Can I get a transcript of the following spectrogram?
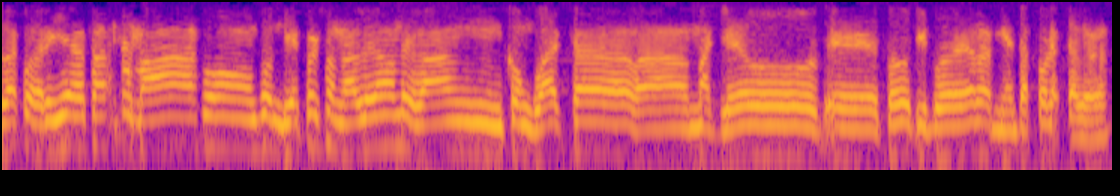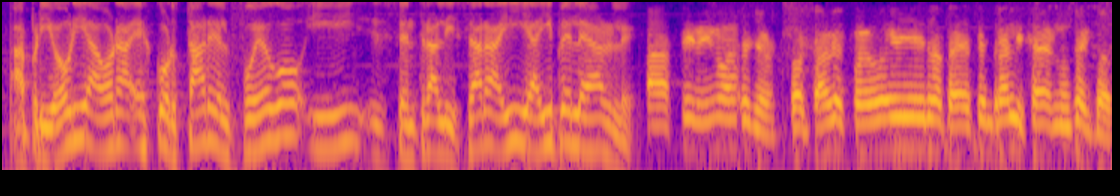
La cuadrilla está formada con, con 10 personales donde van con WhatsApp, van maqueos, eh, todo tipo de herramientas forestales, ¿verdad? A priori ahora es cortar el fuego y centralizar ahí, ahí pelearle. Así mismo, señor. Cortar el fuego y tratar de centralizar en un sector.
